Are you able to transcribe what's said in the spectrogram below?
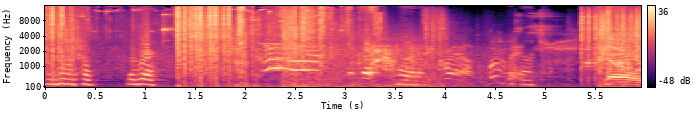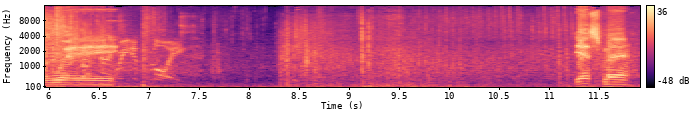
Dobře, našel. Dobře. Hele, ne. Ground. Move it. No way. Yes, man.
